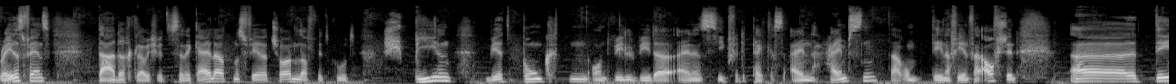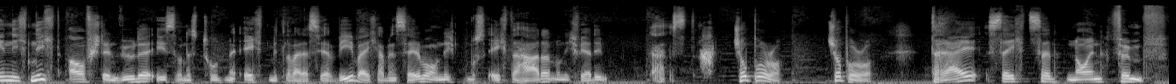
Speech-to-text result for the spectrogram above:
Raiders-Fans. Dadurch, glaube ich, wird es eine geile Atmosphäre. Jordan Love wird gut spielen, wird punkten und will wieder einen Sieg für die Packers einheimsen. Darum den auf jeden Fall aufstehen. Äh, den ich nicht aufstellen würde, ist, und es tut mir echt mittlerweile sehr weh, weil ich habe ihn selber und ich muss echt hadern und ich werde ihn. Äh. Joe Burrow. 3, 16, 9, 5.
